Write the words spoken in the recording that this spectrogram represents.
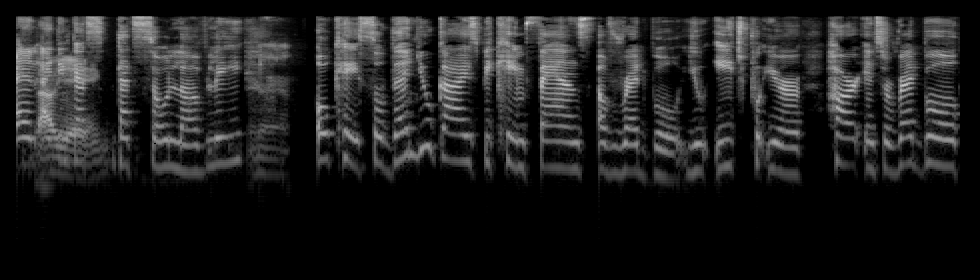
and I Está think that's bien. that's so lovely Yeah. Okay, so then you guys became fans of Red Bull. You each put your heart into Red Bull,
